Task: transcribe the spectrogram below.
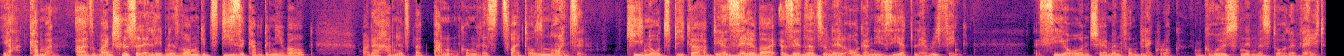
Ja, kann man. Also mein Schlüsselerlebnis, warum gibt's diese Company überhaupt, war der Handelsblatt Bankenkongress 2019. Keynote Speaker habt ihr ja selber sensationell organisiert, Larry Fink, der CEO und Chairman von BlackRock, dem größten Investor der Welt.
